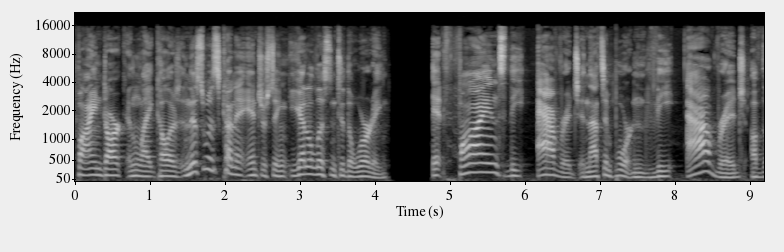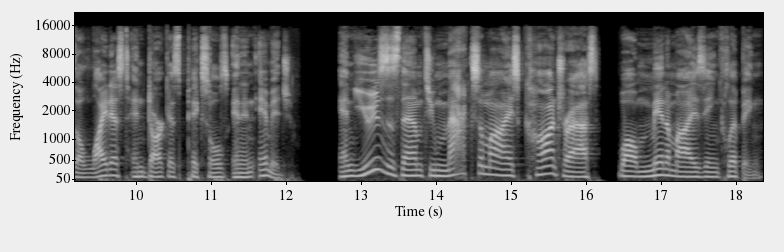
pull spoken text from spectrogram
find dark and light colors. And this was kind of interesting. You got to listen to the wording. It finds the average, and that's important, the average of the lightest and darkest pixels in an image and uses them to maximize contrast while minimizing clipping.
